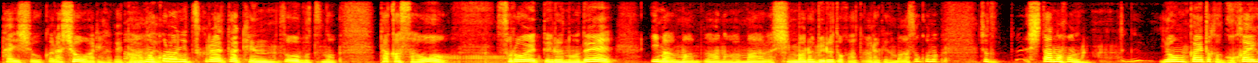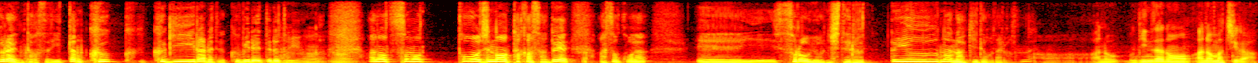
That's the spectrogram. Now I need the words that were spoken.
大正から昭和にかけてああの頃に作られた建造物の高さを揃えてるので今、まああのまあ、新丸ビルとかあるけど、まああそこのちょっと下の方の4階とか5階ぐらいの高さで一旦くく区切られてくびれてるというか、あのその当時の高さであそこは、えー揃うようにしてるっていうのは聞いたことありますね。ああの銀座のあの街が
